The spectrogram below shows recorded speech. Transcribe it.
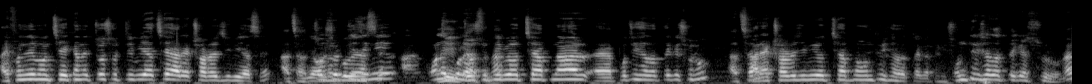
আইফোন ইলেভেন হচ্ছে এখানে চৌষট্টি জিবি আছে আর একশো আঠাশ জিবি আছে। আচ্ছা চৌষট্টি জিবি অনেকগুলো চৌষট্টি জিবি হচ্ছে আপনার পঁচিশ হাজার থেকে শুরু। আচ্ছা। আর একশো আঠাশ জিবি হচ্ছে আপনার উনত্রিশ হাজার টাকা থেকে উনত্রিশ হাজার থেকে শুরু না?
